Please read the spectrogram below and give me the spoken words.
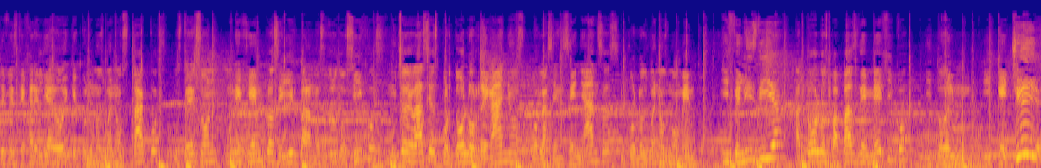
de festejar el día de hoy que con unos buenos tacos. Ustedes son un ejemplo a seguir para nosotros los hijos. Muchas gracias por todos los regaños, por las enseñanzas y por los buenos momentos. Y feliz día a todos los papás de México y todo el mundo. Y que chille.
